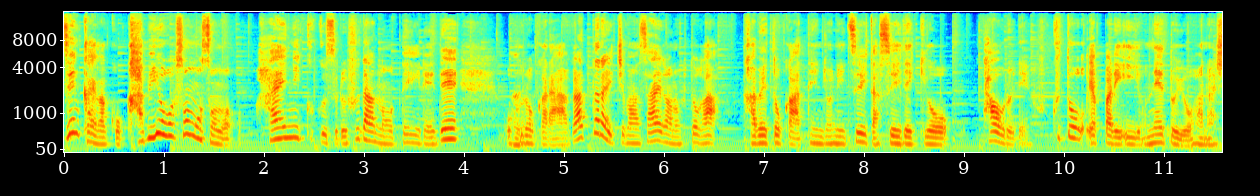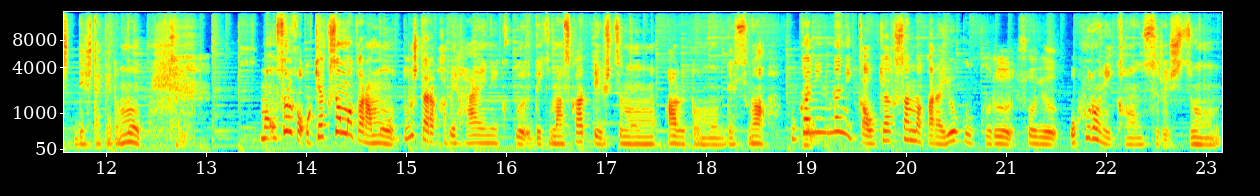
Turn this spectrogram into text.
前回はこうカビをそもそも生えにくくする普段のお手入れで、お風呂から上がったら一番最後の人が壁とか天井についた水滴をタオルで拭くとやっぱりいいよねというお話でしたけども、まあおそらくお客様からもどうしたらカビ生えにくくできますかっていう質問もあると思うんですが、他に何かお客様からよく来るそういうお風呂に関する質問、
